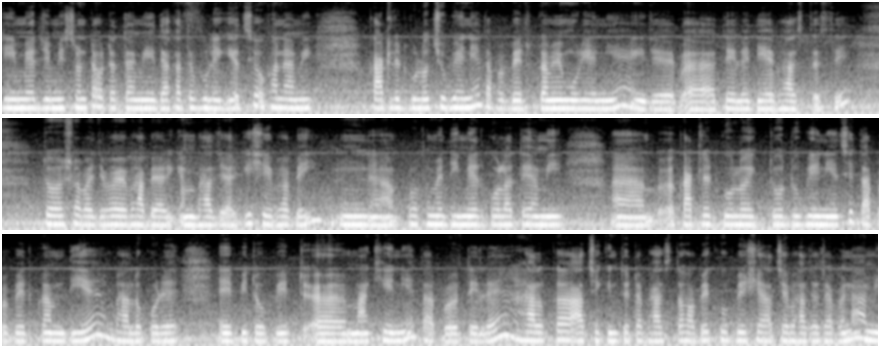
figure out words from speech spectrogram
ডিমের যে মিশ্রণটা, ওটাতে আমি দেখাতে ভুলে গিয়েছি। ওখানে আমি কাটলেটগুলো চুবিয়ে নিয়ে, তারপর ব্রেড ক্রামে মুড়িয়ে নিয়ে এই যে তেলে দিয়ে ভাজতেছি। তো সবাই যেভাবে ভাবে আর ভাজে আর কি, সেভাবেই। প্রথমে ডিমের গোলাতে আমি কাটলেটগুলো একটু ডুবিয়ে নিয়েছি, তারপর বেড ক্রাম দিয়ে ভালো করে পিঠ মাখিয়ে নিয়ে তারপর তেলে হালকা আছে কিন্তু এটা ভাজতে হবে, খুব বেশি আছে ভাজা যাবে না। আমি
